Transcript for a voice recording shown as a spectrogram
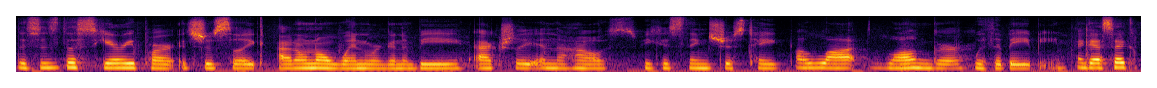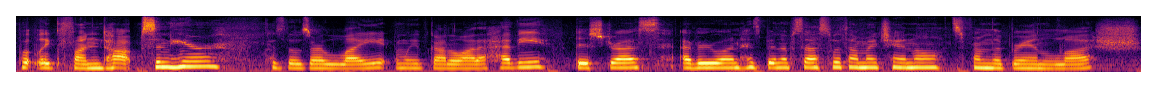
This is the scary part. It's just like I don't know when we're gonna be actually in the house because things just take a lot longer with a baby. I guess I could put like fun tops in here because those are light and we've got a lot of heavy. This dress everyone has been obsessed with on my channel. It's from the brand Lush,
